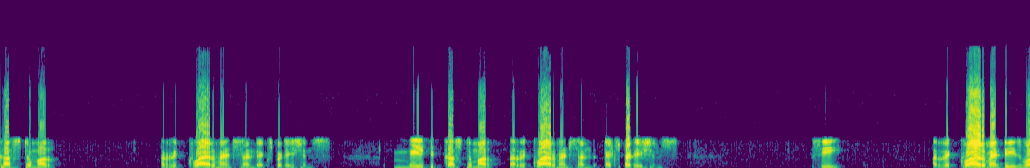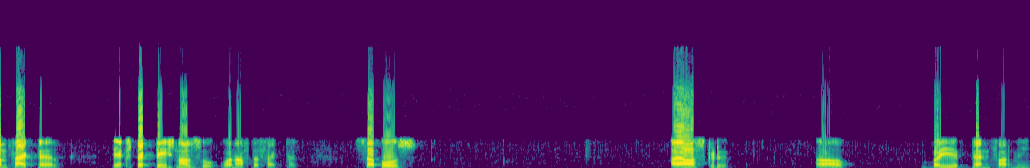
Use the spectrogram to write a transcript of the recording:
customer requirements and expectations. Meet customer requirements and expectations. See, requirement is one factor, expectation also one of the factor. Suppose I asked, uh, buy a pen for me.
